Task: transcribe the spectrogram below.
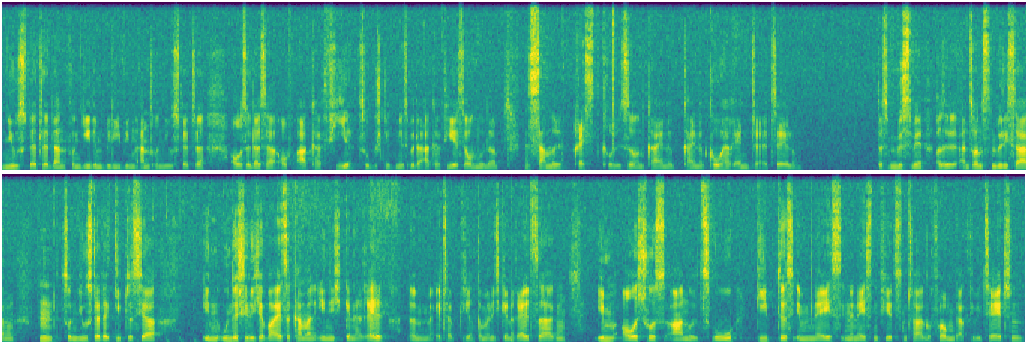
Newsletter dann von jedem beliebigen anderen Newsletter, außer dass er auf AK4 zugeschnitten ist. Aber der AK4 ist ja auch nur eine, eine Sammelrestgröße und keine, keine kohärente Erzählung. Das müssen wir, also ansonsten würde ich sagen, hm, so ein Newsletter gibt es ja in unterschiedlicher Weise kann man ihn nicht generell ähm, etablieren, kann man nicht generell sagen, im Ausschuss A02 gibt es im nächst, in den nächsten 14 Tagen folgende Aktivitäten,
